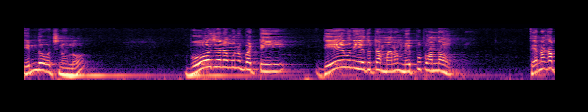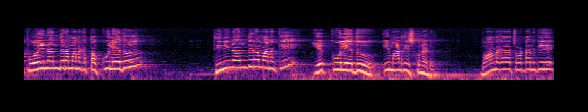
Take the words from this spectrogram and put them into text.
ఎనిమిదో వచనంలో భోజనమును బట్టి దేవుని ఎదుట మనం మెప్పు పొందాం. తినకపోయినందున మనకు తక్కువ లేదు తినినందున మనకి ఎక్కువ లేదు ఈ మాట తీసుకున్నాడు. బాగుంది కదా చూడటానికి?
